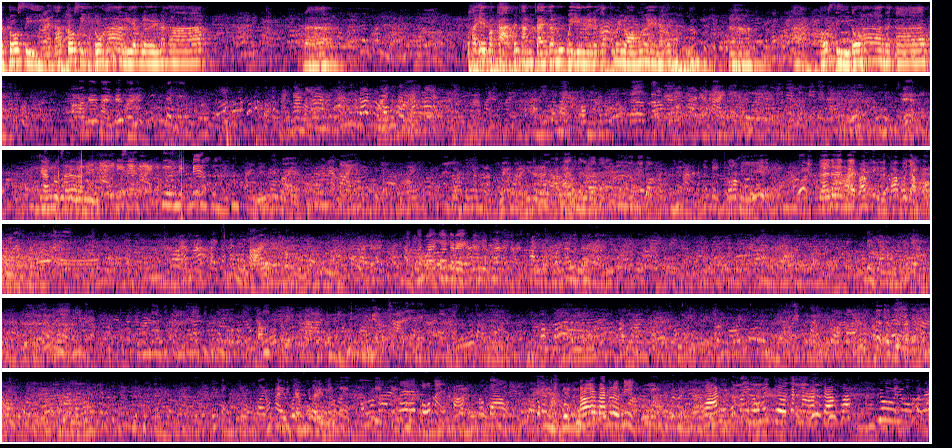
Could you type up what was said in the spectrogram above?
ะโต๊ะสี่นะครับโต๊ะสี่โต๊ะห้าเรียงเลยนะครับนะฮะถ้าเอประกาศไม่ทันใจก็ลุกไปเองเลยนะครับถ้าไม่รอเมื่อยนะครับนะฮะอะโต๊ะสี่โต๊ะห้านะครับอ่าแม่ใหม่แม่ใหม่ ยังลูกใช่ไหมคือมีแม่คนนี้ขึ้นไปนี่แม่ใหม่แม่ใหม่แม่ใหม่ที่ทำงานก็มียายได้ถ่ายภาพนิ่งหรือภาพประหยัดภาพนิ่งถ่ายไหมครับผมจะใช่ก้นกระเดงได้ไหมถ่ายไว้ได้เลย ๆซึ่งแม่ที่จำได้พี่พึ่งนี่เป็นเวลาพี่พึ่งเนี่ยแม่ไม่สวยเลยแล้วก็ไม่จำได้ น้องไผ่จำไม่ได้เลย แม่เขาเก็บ แม่โต๊ะไหนคะโต๊ะเก้า เอาไอ้วันเลยนี่ เอ วันทำไมเราไม่เจอกันนานจังวะอยู่อยู่ทำไม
